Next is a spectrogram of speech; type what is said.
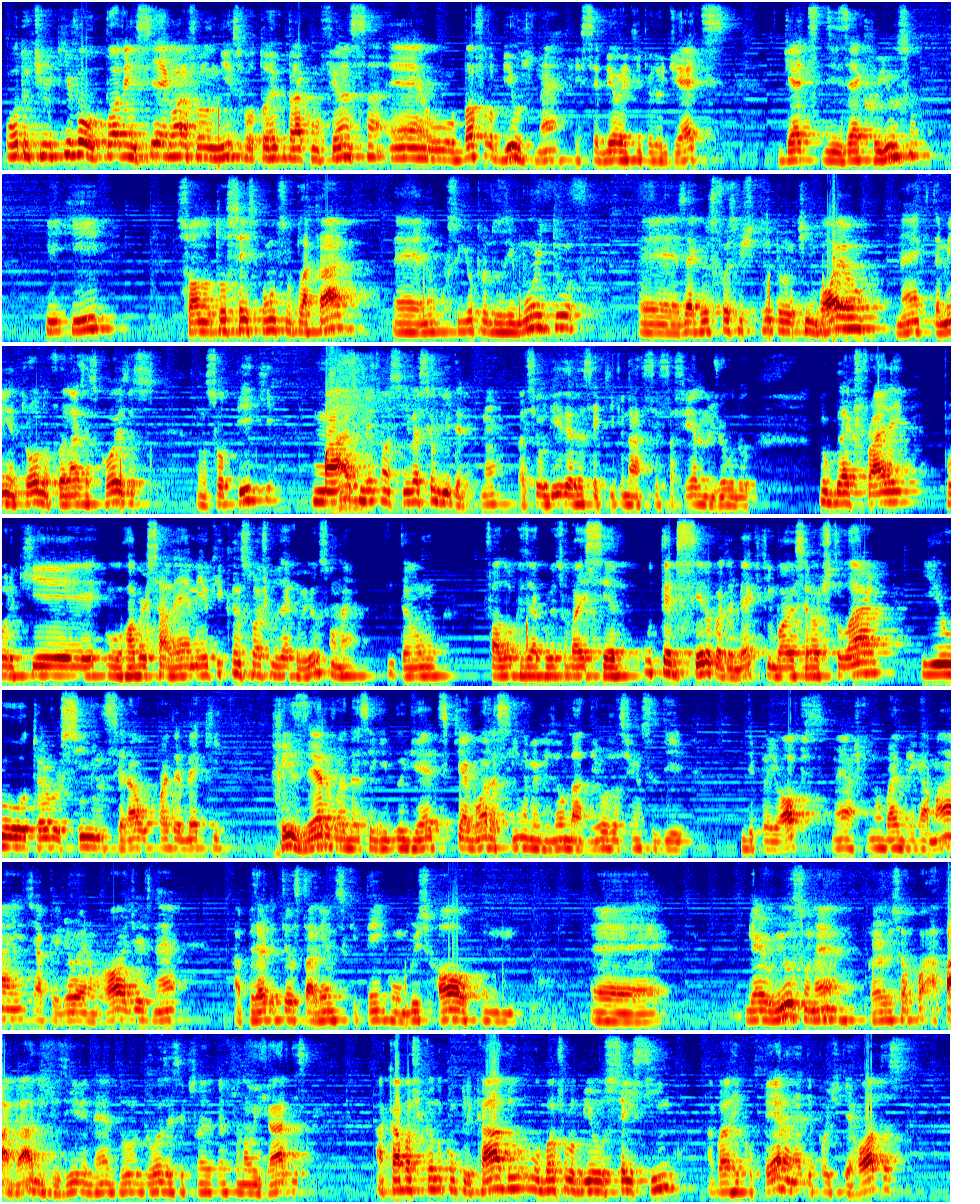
Outro time que voltou a vencer, agora falando nisso, voltou a recuperar confiança, é o Buffalo Bills, né? Recebeu a equipe do Jets, Jets de Zach Wilson, e que só anotou seis pontos no placar, é, não conseguiu produzir muito. É, Zach Wilson foi substituído pelo Tim Boyle, né? Que também entrou, não foi lá essas coisas, lançou pique, mas mesmo assim vai ser o líder, né? Vai ser o líder dessa equipe na sexta-feira, no jogo do, no Black Friday, porque o Robert Saleh meio que cansou, acho, do Zach Wilson, né? Então, falou que o Zach Wilson vai ser o terceiro quarterback, Tim Boyle será o titular e o Trevor Simeon será o quarterback reserva dessa equipe do Jets, que agora sim, na minha visão, dá Deus as chances de, de playoffs, né? Acho que não vai brigar mais, já perdeu Aaron Rodgers, né? Apesar de ter os talentos que tem, com o Bruce Hall, com é, Gary Wilson, né? Gary Wilson apagado, inclusive, né? Duas recepções apenas por 9 jardas. Acaba ficando complicado. O Buffalo Bills 6-5, agora recupera, né? Depois de derrotas.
